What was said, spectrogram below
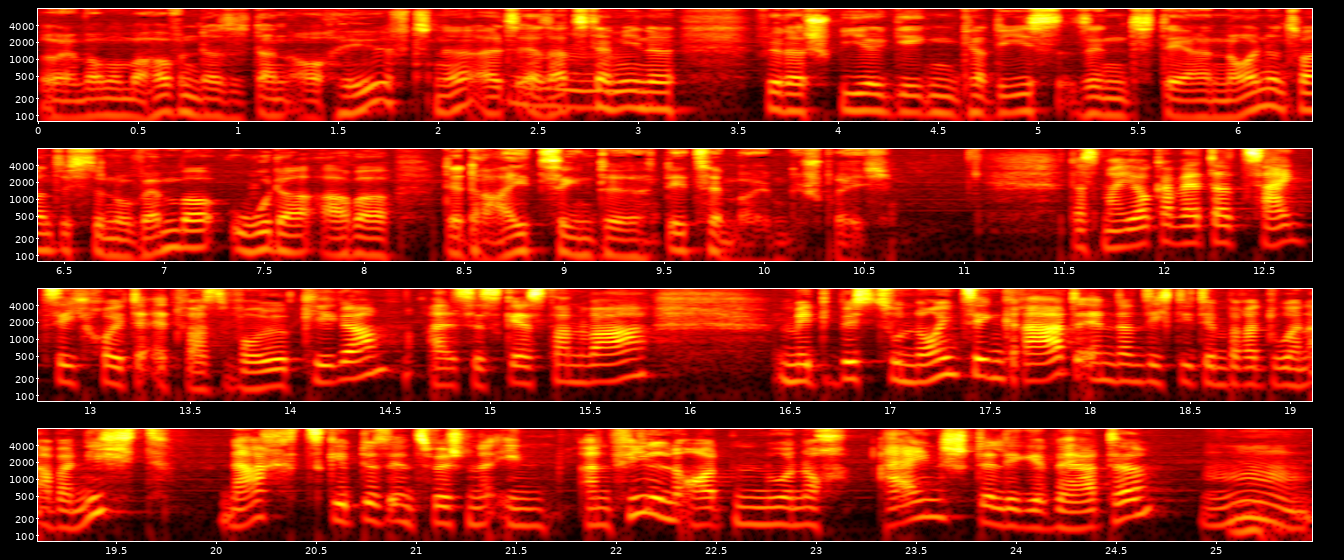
So, dann wollen wir mal hoffen, dass es dann auch hilft. Ne? Als mhm. Ersatztermine für das Spiel gegen Cadiz sind der 29. November oder aber der 13. Dezember im Gespräch. Das Mallorca-Wetter zeigt sich heute etwas wolkiger, als es gestern war. Mit bis zu 19 Grad ändern sich die Temperaturen aber nicht. Nachts gibt es inzwischen in, an vielen Orten nur noch einstellige Werte. Hm.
